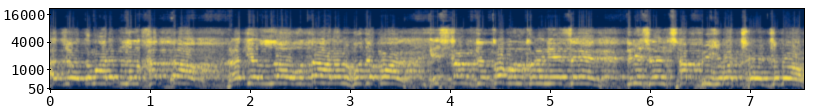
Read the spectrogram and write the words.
হযরত ওমর ইবনুল খাত্তাব রাদিয়াল্লাহু যখন ইসলামকে কবুল করে নিয়েছিলেন 26 বছরের যুবক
